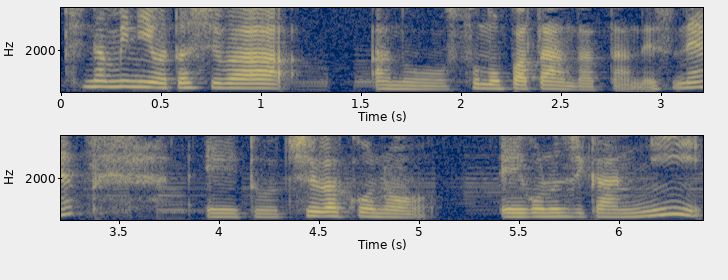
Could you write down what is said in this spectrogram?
ちなみに私はあのそのパターンだったんですね。えーと、中学校の英語の時間に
